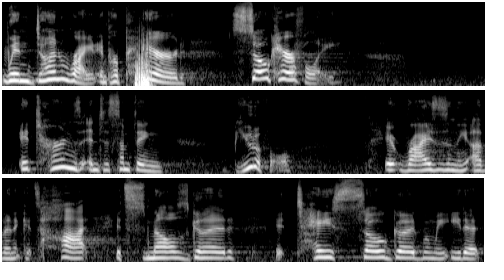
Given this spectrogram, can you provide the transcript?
when done right and prepared so carefully, it turns into something beautiful. It rises in the oven, it gets hot, it smells good, it tastes so good when we eat it.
